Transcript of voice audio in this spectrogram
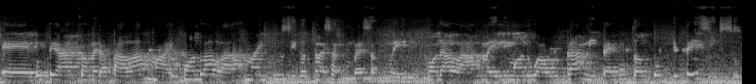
é, botei a câmera para alarmar. E quando alarma, inclusive eu tenho essa conversa com ele. Quando alarma, ele manda o áudio para mim perguntando por que fez isso.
